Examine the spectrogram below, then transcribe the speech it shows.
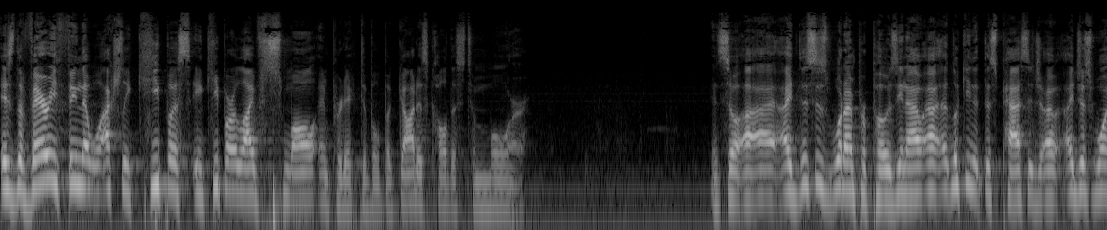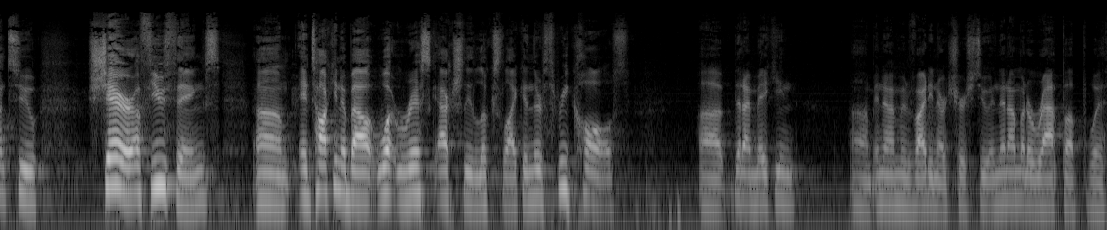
is the very thing that will actually keep us and keep our lives small and predictable. But God has called us to more. And so I, I, this is what I'm proposing. I, looking at this passage, I, just want to share a few things um, and talking about what risk actually looks like. And there are three calls uh, that I'm making um, and I'm inviting our church to. And then I'm going to wrap up with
